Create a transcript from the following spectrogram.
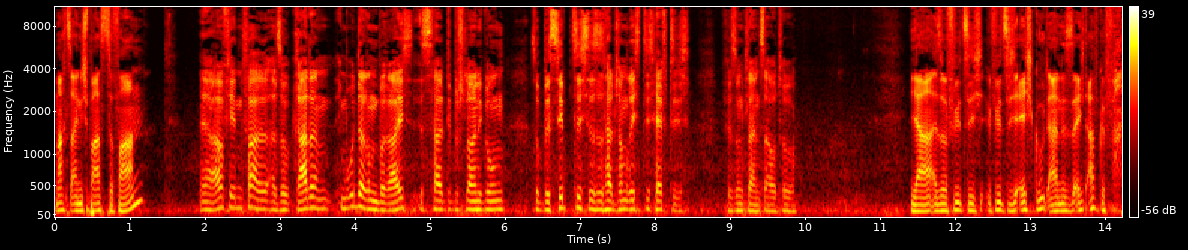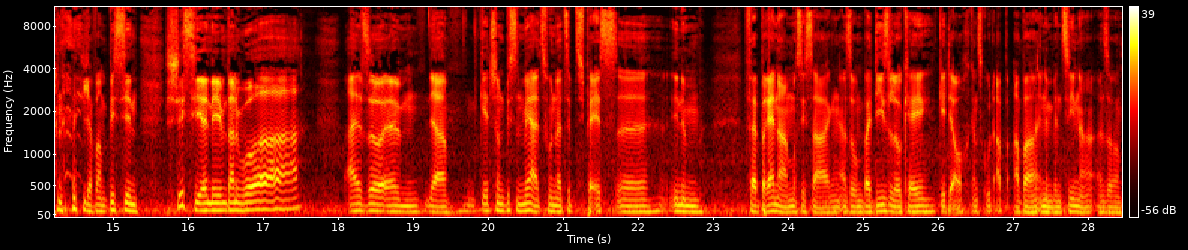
Macht's eigentlich Spaß zu fahren? Ja, auf jeden Fall. Also gerade im, im, unteren Bereich ist halt die Beschleunigung so bis 70, das ist halt schon richtig heftig für so ein kleines Auto. Ja, also fühlt sich fühlt sich echt gut an. Es ist echt abgefahren. Ich habe ein bisschen Schiss hier neben dann. Wow. Also ähm, ja, geht schon ein bisschen mehr als 170 PS äh, in einem Verbrenner, muss ich sagen. Also bei Diesel okay, geht ja auch ganz gut ab, aber in einem Benziner, also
